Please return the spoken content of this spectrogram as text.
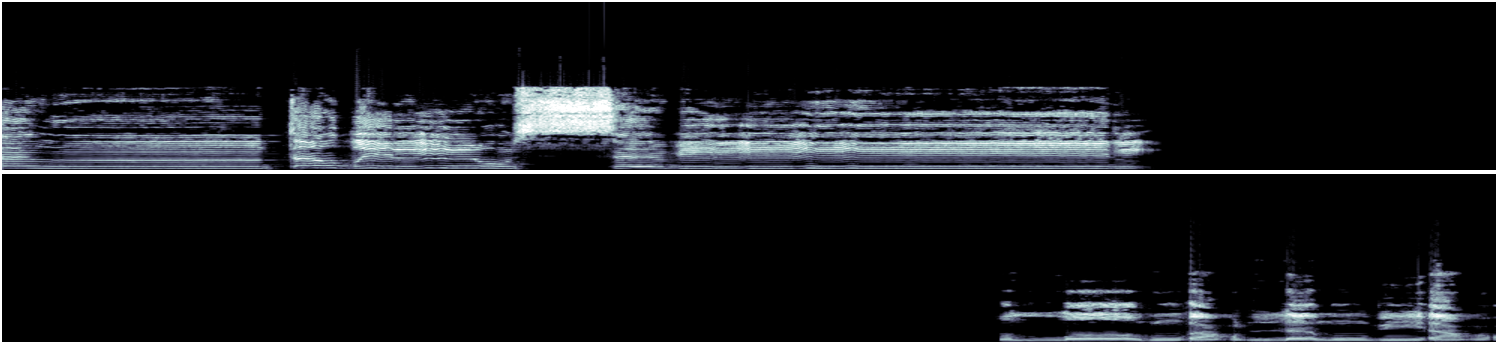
أن تضلوا السبيل. والله أعلم بأعدائكم.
